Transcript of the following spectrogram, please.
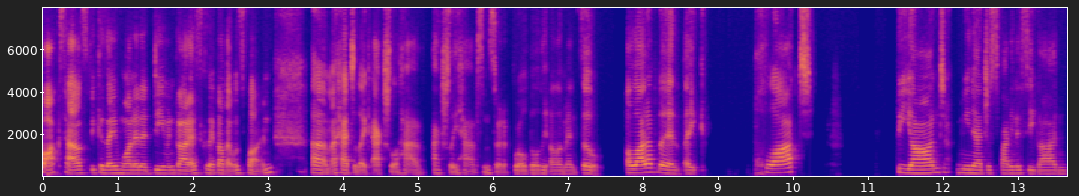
fox house because i wanted a demon goddess because i thought that was fun um, i had to like actual have actually have some sort of world building element so a lot of the like plot beyond Mina just finding the sea god and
